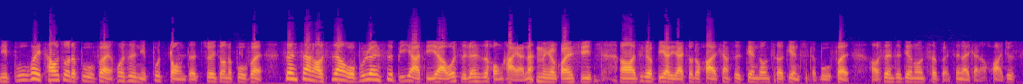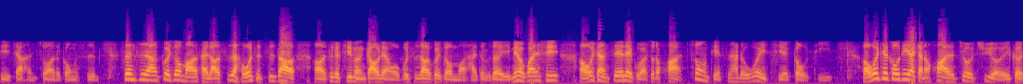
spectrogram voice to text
你不会操作的部分，或是你不懂得追踪的部分，甚至啊，老师啊，我不认识比亚迪啊，我只认识红海啊，那没有关系啊。这个比亚迪来说的话，像是电动车电池的部分，哦，甚至电动车本身来讲的话，就是一家很重要的公司。甚至啊，贵州茅台，老师啊，我只知道啊，这个金门高粱，我不知道贵州茅台，对不对？也没有关系啊。我想这一类股来说的话，重点是它的位阶够低。啊，位阶够低来讲的话，就具有一个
